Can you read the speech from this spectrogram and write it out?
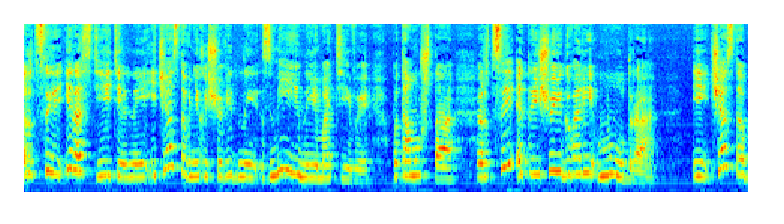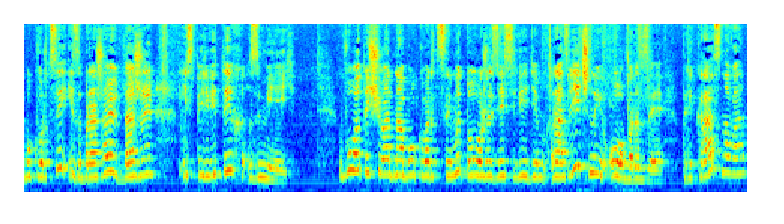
рцы и растительные, и часто в них еще видны змеиные мотивы, потому что рцы – это еще и говори мудро. И часто букву рцы изображают даже из перевитых змей. Вот еще одна буква рцы. Мы тоже здесь видим различные образы прекрасного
